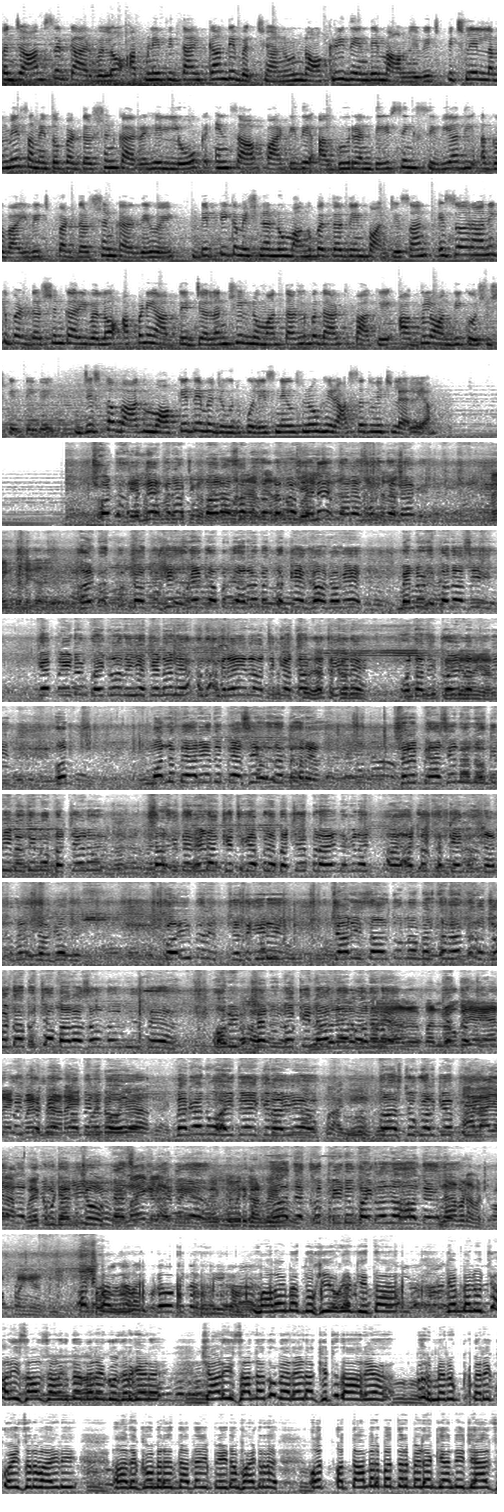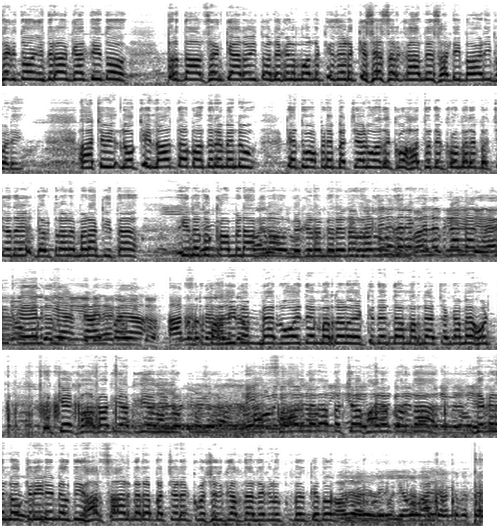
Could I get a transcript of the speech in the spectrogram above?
ਪੰਜਾਬ ਸਰਕਾਰ ਵੱਲੋਂ ਆਪਣੇ ਵਿਧਾਇਕਾਂ ਦੇ ਬੱਚਿਆਂ ਨੂੰ ਨੌਕਰੀ ਦੇਣ ਦੇ ਮਾਮਲੇ ਵਿੱਚ ਪਿਛਲੇ ਲੰਮੇ ਸਮੇਂ ਤੋਂ ਪ੍ਰਦਰਸ਼ਨ ਕਰ ਰਹੇ ਲੋਕ ਇਨਸਾਫ ਪਾਰਟੀ ਦੇ ਆਗੂ ਰਣਧੀਰ ਸਿੰਘ ਸਿਵਿਆ ਦੀ ਅਗਵਾਈ ਵਿੱਚ ਪ੍ਰਦਰਸ਼ਨ ਕਰਦੇ ਹੋਏ ਡਿਪਟੀ ਕਮਿਸ਼ਨਰ ਨੂੰ ਮੰਗ ਪੱਤਰ ਦੇਣ ਪਹੁੰਚੇ ਸਨ। ਇਸ ਦੌਰਾਨ ਇੱਕ ਪ੍ਰਦਰਸ਼ਨਕਾਰੀ ਵੱਲੋਂ ਆਪਣੇ ਆਪ ਤੇ ਜਲਨਸ਼ੀਲ ਨੁਮਾ ਤਰਲ ਪਦਾਰਥ ਪਾ ਕੇ ਅੱਗ ਲਾਉਣ ਦੀ ਕੋਸ਼ਿਸ਼ ਕੀਤੀ ਗਈ ਜਿਸ ਤੋਂ ਬਾਅਦ ਮੌਕੇ ਤੇ ਮੌਜੂਦ ਪੁਲਿਸ ਨੇ ਉਸ ਨੂੰ ਹਿਰਾਸਤ ਵਿੱਚ ਲੈ ਲਿਆ। ਛੋਟਾ ਬੱਚਾ ਮੇਰਾ 12 ਸਾਲ ਦਾ ਮੇਰਾ ਬੱਚਾ 12 ਸਾਲ ਦਾ ਗਿਆ ਮੈਂ ਕਿੱਥੇ ਕਰ ਰਿਹਾ? ਅੱਜ ਮੈਂ ਮੈਂ ਦੁਖੀ ਹੋ ਕੇ ਕੰਮ ਕਰ ਰਿਹਾ ਮੈਂ ਧੱਕੇ ਖਾ ਖਾ ਕੇ ਮੈਨੂੰ ਨਹੀਂ ਪਤਾ ਸੀ ਕਿ ਫਰੀडम ਫਾਈਟਰ ਦੀ ਇਹ ਜਿਹਨਾਂ ਨੇ ਅੰਗ- ਅੰਗਰੇਜ਼ ਰਾਜ ਕੀਤਾ ਕੱਟੀਆਂ ਨੇ। ਉਹਨਾਂ ਦੀ ਕੋਈ ਨਹੀਂ। ਉਹ ਮੁੱਲ ਪੈ ਰਿਹਾ ਤੇ ਪੈਸੇ ਵਾਲੇ ਦਾ ਪੈ ਰਿਹਾ। ਸਿਰਫ ਪੈਸੇ ਨਾਲ ਨੌਕਰੀ ਮਿਲਦੀ ਮੈਂ ਬੱਚਿਆਂ ਨੂੰ ਸੜਕ ਤੇ ਰੇੜਾ ਖਿੱਚ ਕੇ ਆਪਣੇ ਬੱਚੇ ਪੜਾਏ ਲੱਗਣਾ ਅੱਜ ਧੱਕੇ ਕਰਦੇ ਫਿਰਦੇ ਸਾਗਾ ਦੇ ਕੋਈ ਮੇਰੀ ਜ਼ਿੰਦਗੀ ਨਹੀਂ 40 ਸਾਲ ਤੋਂ ਮੈਂ ਮਰਤਬਾ ਮੇਰਾ ਛੋਟਾ ਬੱਚਾ 12 ਸਾਲ ਦਾ ਵੀ ਉੱਤੇ ਆ। ਉਹ ਵੀ ਮੈਨੂੰ ਲੋਕੀ ਨਾ ਨੇ। ਯਾਰ, ਪਰ ਲੋਕ ਜਾ ਯਾਰ, ਇੱਕ ਮਿੰਟ ਸਿਆਣਾ, ਇੱਕ ਮਿੰਟ ਹੋ ਗਿਆ। ਮੈਂ ਕਿਹਾ ਨੂੰ ਆਈਟੀਆਈ ਕਰਾਈ ਹੈ ਪਲੱਸ 2 ਕਰਕੇ ਆ ਲੈ ਉਹ ਇੱਕ ਮਿੰਟ ਪਿੱਛੋਂ ਮਾਈਕ ਲਾ ਇੱਕ ਮਿੰਟ ਕਰ ਦੇ ਆ ਦੇਖੋ ਫਰੀडम ਫਾਈਟਰ ਦਾ ਹਾਲ ਦੇਖ ਲਓ ਫਟਾਫਟ। ਮਹਾਰਾਜ ਮੈਂ ਦੁਖੀ ਹੋ ਕੇ ਕੀਤਾ ਕਿ ਮੈਨੂੰ 40 ਸਾਲ ਸੜਕ ਤੇ ਮੇਰੇ ਗੁਜ਼ਰ ਗਏ ਨੇ। 40 ਸਾਲਾਂ ਤੋਂ ਮੈਂ ਰੇੜਾ ਖਿੱਚਦਾ ਆ ਰਿਹਾ ਪਰ ਮੈਨੂੰ ਮੇਰੀ ਕੋਈ ਸੁਣਵਾਈ ਨਹੀਂ। ਆ ਦੇਖੋ ਮੇਰੇ ਦਾਦਾ ਜੀ ਫਰੀडम ਫਾਈਟਰ ਉਹ ਤਾਮਰ ਪੱਤਰ ਬੇੜੇ ਗਾਂਧੀ ਜੈਲ ਸਿੰਘ ਤੋਂ, ਇੰਦਰਾ ਗਾਂਧੀ ਤੋਂ, ਪ੍ਰਤਾਪ ਸਿੰਘ ਕੈਰੋਈ ਤੋਂ ਲੇਕਿਨ ਮੁੱਲ ਕਿਸੇ ਕਿਸੇ ਸਰਕਾਰ ਨੇ ਸਾਡੀ ਬਾਹ ਨਹੀਂ ਫੜੀ। ਅੱਜ ਵੀ ਲੋਕੀ ਲਾਂਤਾ ਬੰਦ ਨੇ ਮੈਨੂੰ ਕਿ ਤੂੰ ਆਪਣੇ ਬੱਚਿਆਂ ਨੂੰ ਆ ਦੇਖੋ ਹੱਥ ਦੇਖੋ ਮੇਰੇ ਬੱਚੇ ਦੇ ਡਾਕਟਰਾਂ ਨੇ ਮਨਾ ਕੀਤਾ। ਵੀ ਇਹਨਾਂ ਤੋਂ ਕੰਮ ਨਾ ਕਰਾਓ ਲੇਕਿਨ ਮੇਰੇ ਨਾਲ। ਸਰ ਇਹ ਗਲਤ ਗੱਲ ਹੈ ਤੁਸੀਂ ਤੇਲ ਕਿਆ? ਕਾਲ ਪਾਇਆ। ਆਤਮ ਭਾਜੀ ਮੈਂ ਮੈਂ ਰੋਜ਼ ਦੇ ਮਰਨ ਨਾਲੋਂ ਇੱਕ ਦਿਨ ਦਾ ਮਰਨਾ ਚੰਗਾ। ਮੈਂ ਹੁਣ ਧੱਕੇ ਖਾ ਖਾ ਕੇ ਅੱਕ ਗਿਆ ਜੀ ਨੌਕਰੀ ਹਰ ਸਾਲ ਮੇਰਾ ਬੱਚਾ ਫਾਰਮ ਭਰਦਾ। ਲੇਕਿਨ ਨੌਕਰੀ ਨਹੀਂ ਮਿਲਦੀ। ਹਰ ਸਾਲ ਮੇਰੇ ਬੱਚੇ ਨੇ ਕੋਸ਼ਿਸ਼ ਕਰਦਾ ਲੇਕਿਨ ਮਿਲ ਕੇ ਤੋਂ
